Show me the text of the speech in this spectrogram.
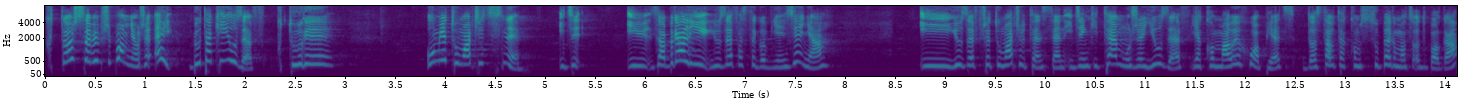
ktoś sobie przypomniał, że ej, był taki Józef, który umie tłumaczyć sny. I, I zabrali Józefa z tego więzienia i Józef przetłumaczył ten sen i dzięki temu, że Józef jako mały chłopiec dostał taką supermoc od Boga,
